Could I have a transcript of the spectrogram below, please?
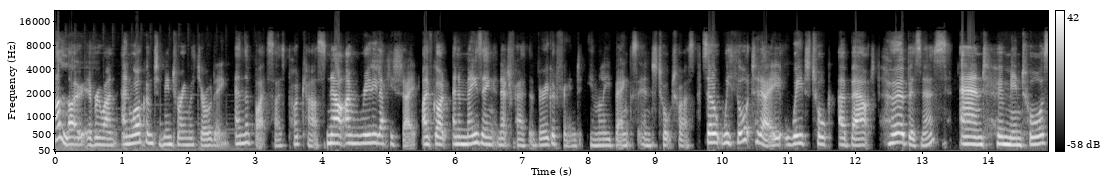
Hello, everyone, and welcome to Mentoring with Geraldine and the Bite Size Podcast. Now, I'm really lucky today. I've got an amazing naturopath, a very good friend, Emily Banks, in to talk to us. So, we thought today we'd talk about her business and her mentors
